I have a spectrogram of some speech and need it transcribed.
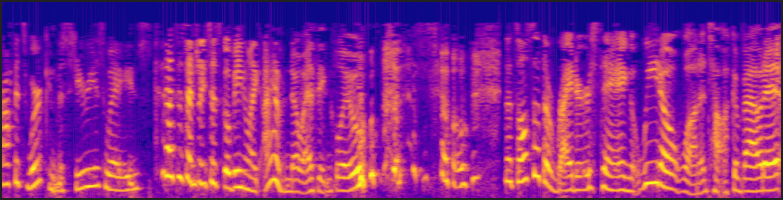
prophets work in mysterious ways. That's essentially Sisko being like, I have no effing clue. so that's also the writer saying, we don't want to talk about it.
